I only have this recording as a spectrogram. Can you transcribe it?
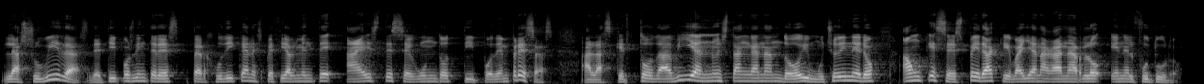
las subidas de tipos de interés perjudican especialmente a este segundo tipo de empresas, a las que todavía no están ganando hoy mucho dinero, aunque se espera que vayan a ganarlo en el futuro.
